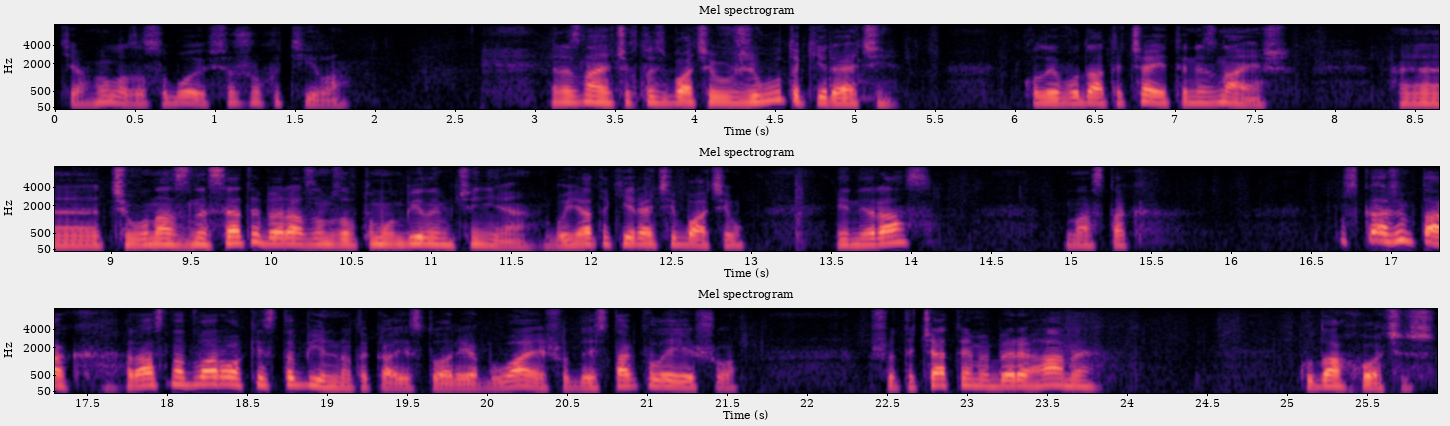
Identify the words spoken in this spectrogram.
тягнула за собою все, що хотіла. Я не знаю, чи хтось бачив вживу такі речі, коли вода тече і ти не знаєш, е, чи вона знесе тебе разом з автомобілем чи ні. Бо я такі речі бачив і не раз. У нас так, ну скажімо так, раз на два роки стабільно така історія буває, що десь так влиє, що, що тече тими берегами куди хочеш.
